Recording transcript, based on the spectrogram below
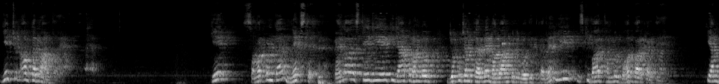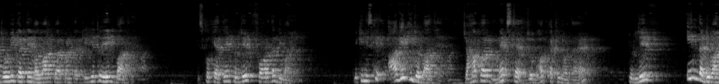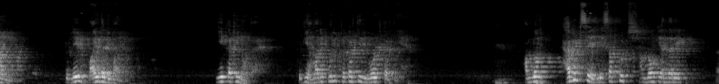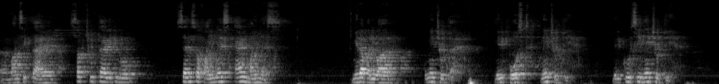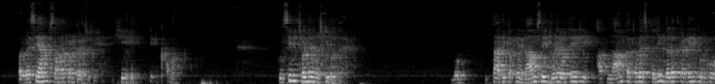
ये चुनाव करना होता है। ये समर्पण का नेक्स्ट स्टेप है। पहला स्टेज ये है कि जहाँ पर हम लोग जो कुछ हम कर रहे हैं, भगवान को निबोधित कर रहे हैं, ये इसकी बात हम लोग बहुत बार करते हैं कि हम जो भी करते हैं, भगवान को अर्पण करके, ये तो एक बात है। इसको कहते हैं to live for the divine लेकिन इसके आगे की जो बात है, जहाँ पर नेक्स्ट स्टेप जो बहुत कठिन होता है to live in the divine to live by the divine ये कठिन होता है। क्योंकि हमारी पूरी प्रकृति रिवोल्ट करती है। हम लोग हैबिट से ये सब कुछ हम लोगों के अंदर एक मानसिकता है, सब छूटता है, लेकिन वो sense of Iness and mineness मेरा परिवार नहीं छूटता है, मेरी पोस्ट नहीं छूटती है, मेरी कुर्सी नहीं छूटती है। पर वैसे हम समर्पण कर चुके हैं। ये कॉमन कुर्सी भी छोड़ने मुश्किल होता है। लोग इतना अधिक अपने नाम से ही जुड़े होते हैं कि आप नाम का थोड़ा स्पेलिंग गलत कर देंगे तो उनको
